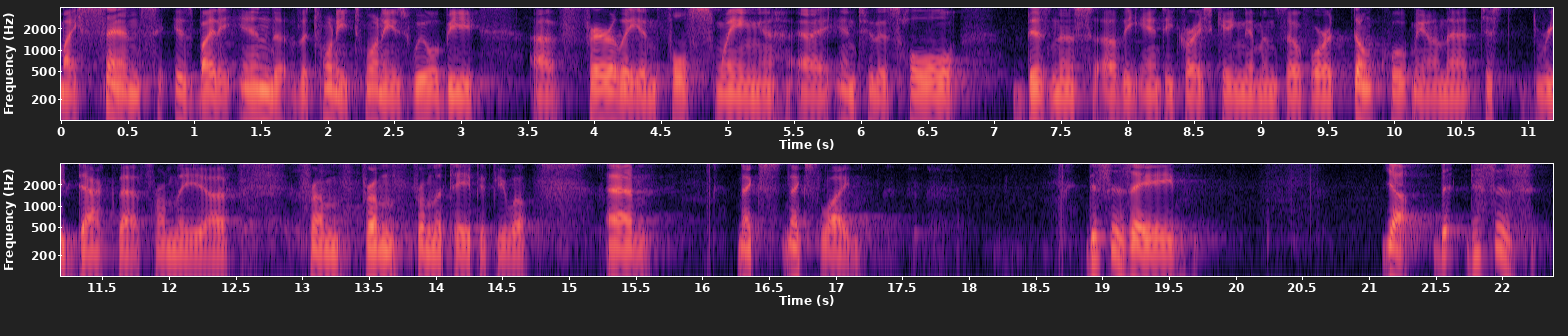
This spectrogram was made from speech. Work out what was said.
my sense is by the end of the 2020s we will be uh, fairly in full swing uh, into this whole business of the Antichrist kingdom and so forth. Don't quote me on that. Just redact that from the, uh, from, from, from the tape, if you will. Um, next, next slide. This is a, yeah, th- this is,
